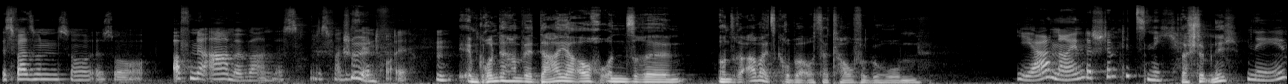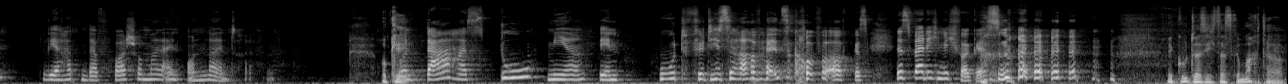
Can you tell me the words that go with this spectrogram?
es war so ein, so, so offene Arme waren das. Und das fand ich sehr Schön. toll. Im Grunde haben wir da ja auch unsere, unsere Arbeitsgruppe aus der Taufe gehoben. Ja, nein, das stimmt jetzt nicht. Das stimmt nicht? Nee, wir hatten davor schon mal ein Online-Treffen. Okay. Und da hast du mir den Hut für diese Arbeitsgruppe aufgesetzt. Das werde ich nicht vergessen. Ja, gut, dass ich das gemacht habe.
